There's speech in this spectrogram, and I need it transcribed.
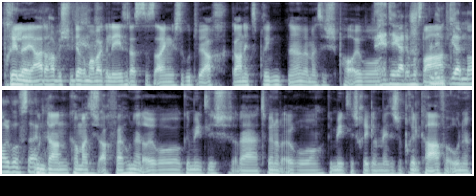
Brille, ja, da habe ich wiederum aber gelesen, dass das eigentlich so gut wie auch gar nichts bringt, ne, wenn man sich ein paar Euro Hey, Digga, du musst spart. blind wie ein Maulwurf sein. Und dann kann man sich auch für 100 Euro gemütlich oder 200 Euro gemütlich regelmäßig eine Brille kaufen, ohne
